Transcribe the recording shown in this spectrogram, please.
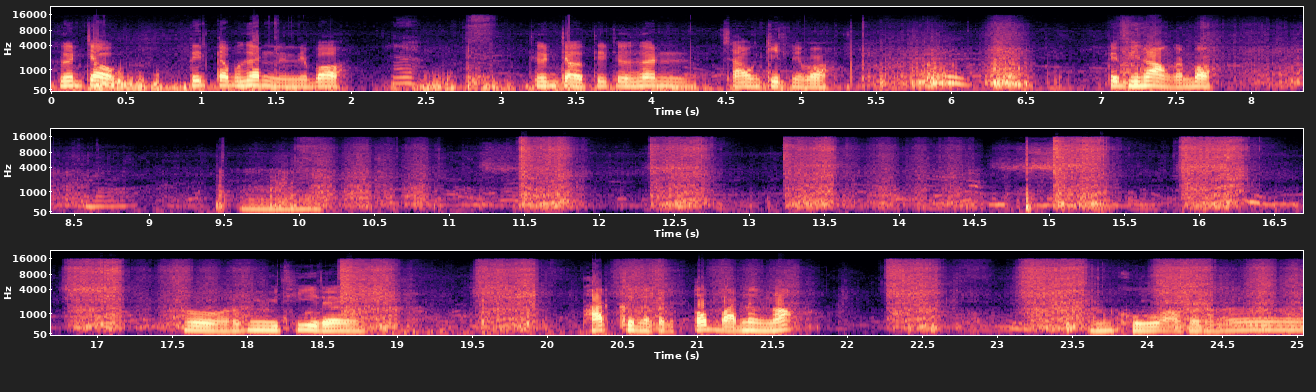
เพื่อนเจ้าติดกับเพื่อนนี่บ่ฮะเพื่อนเจ้าติดกับเพื่อนชาวอังกฤษนี่บ่อืมเป็นพี่น้องกันบ่ บอก อืม โอ้แล้วมีวิธีเลยพัดขึ้นแล้วก็ตบบาทหนึ่งเนาะมันคูเอาไปนะเออ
